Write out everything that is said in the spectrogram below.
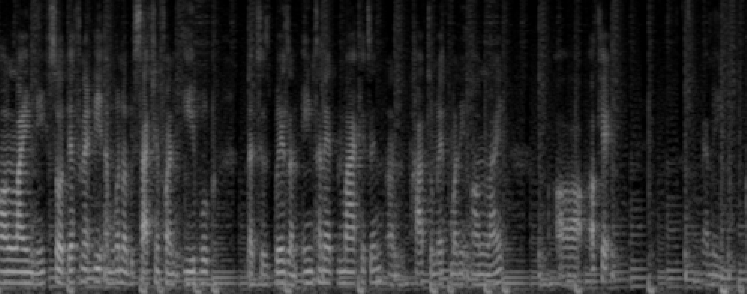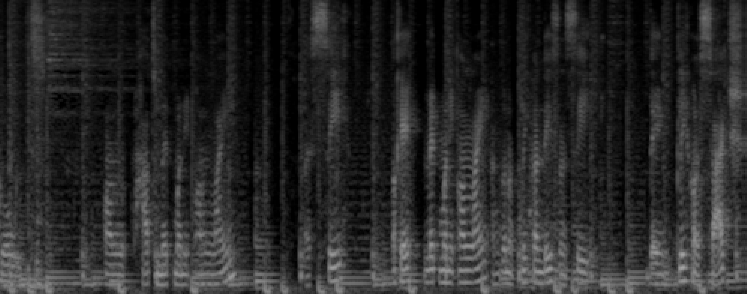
online niche, so definitely I'm going to be searching for an ebook that is based on internet marketing and how to make money online. Uh, okay, let me go with on how to make money online. Let's see. Okay, make money online. I'm gonna click on this and see. Then click on search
